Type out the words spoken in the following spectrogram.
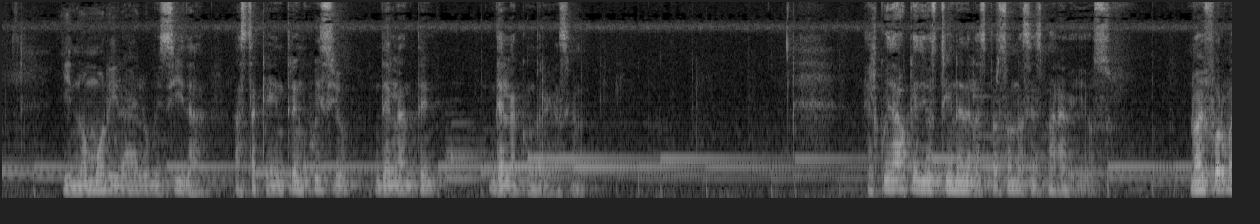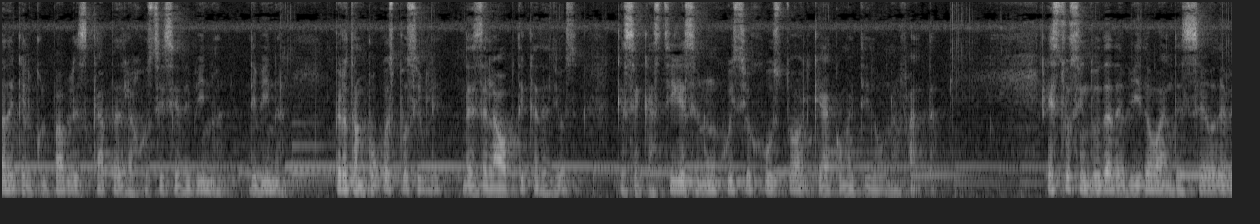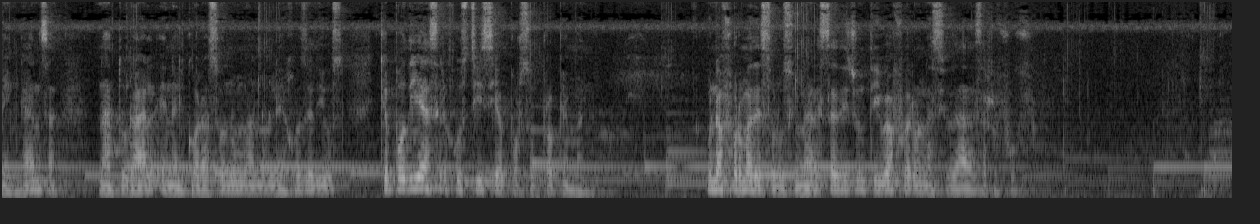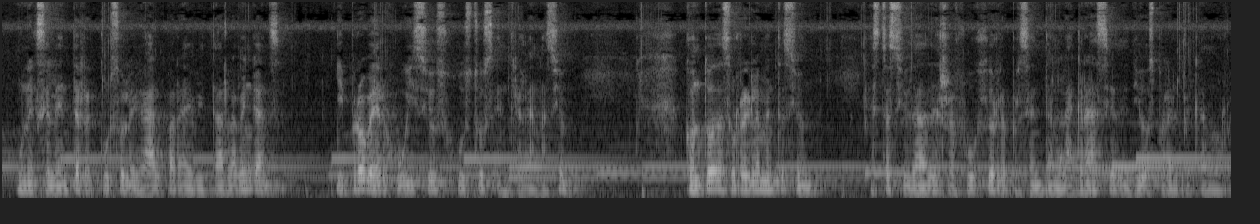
y no morirá el homicida hasta que entre en juicio delante de la congregación. El cuidado que Dios tiene de las personas es maravilloso. No hay forma de que el culpable escape de la justicia divina, divina, pero tampoco es posible, desde la óptica de Dios, que se castigue sin un juicio justo al que ha cometido una falta. Esto sin duda debido al deseo de venganza natural en el corazón humano lejos de Dios, que podía hacer justicia por su propia mano. Una forma de solucionar esta disyuntiva fueron las ciudades de refugio. Un excelente recurso legal para evitar la venganza y proveer juicios justos entre la nación. Con toda su reglamentación, estas ciudades refugio representan la gracia de Dios para el pecador,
